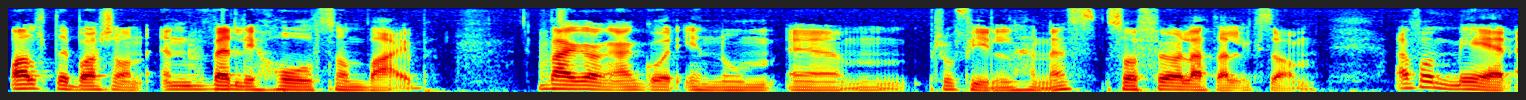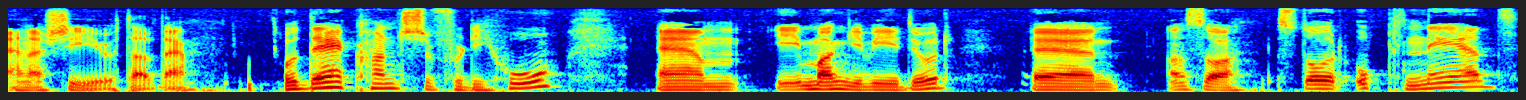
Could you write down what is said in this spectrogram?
Alt er bare sånn en veldig holdsom vibe. Hver gang jeg går innom um, profilen hennes, så føler jeg at jeg liksom Jeg får mer energi ut av det. Og det er kanskje fordi hun um, i mange videoer um, altså står opp ned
